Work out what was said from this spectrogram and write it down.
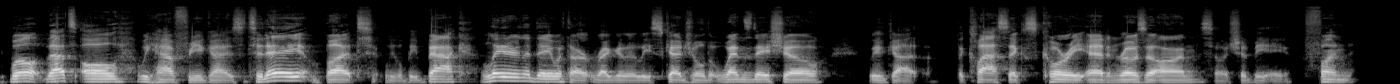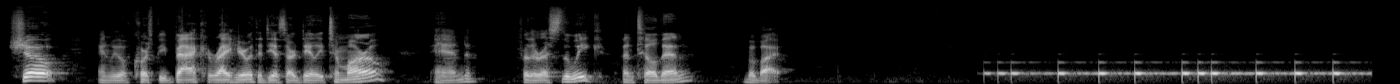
Well, that's all we have for you guys today, but we will be back later in the day with our regularly scheduled Wednesday show. We've got the classics, Corey, Ed, and Rosa on, so it should be a fun show. And we will, of course, be back right here with the DSR Daily tomorrow and for the rest of the week. Until then, bye bye.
